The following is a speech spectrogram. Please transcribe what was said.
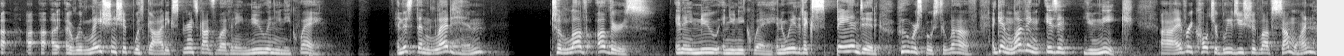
a, a, a, a relationship with God, he experienced God's love in a new and unique way. And this then led him to love others in a new and unique way, in a way that expanded who we're supposed to love. Again, loving isn't unique. Uh, every culture believes you should love someone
